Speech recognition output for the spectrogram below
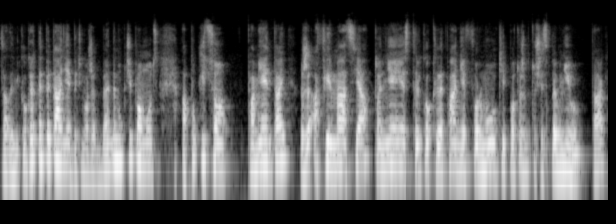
zadaj mi konkretne pytanie, być może będę mógł Ci pomóc, a póki co pamiętaj, że afirmacja to nie jest tylko klepanie formułki po to, żeby to się spełniło, tak?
